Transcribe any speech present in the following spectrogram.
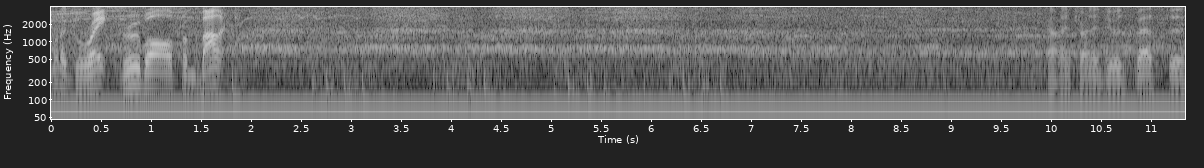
What a great through ball from Ballack. Do his best to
